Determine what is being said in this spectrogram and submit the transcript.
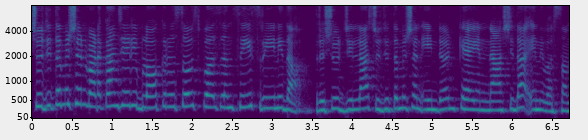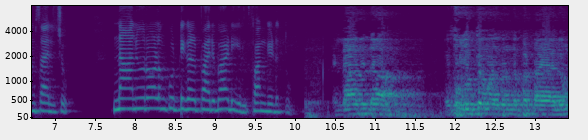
ശുചിത്വ mission Vadakkanchery block resource person C Sreenitha Thrissur ജില്ലാ ശുചിത്വ mission intern K N Nashida എന്നിവർ സംസാരിച്ചു. നാനൂറോളം കുട്ടികൾ പരിപാടിയിൽ പങ്കെടുത്തു. എല്ലാവിധ ശുചിത്വവുമായി ബന്ധപ്പെട്ടായാലും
